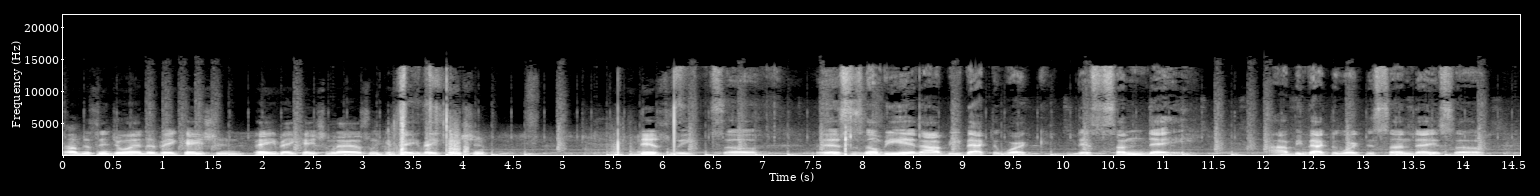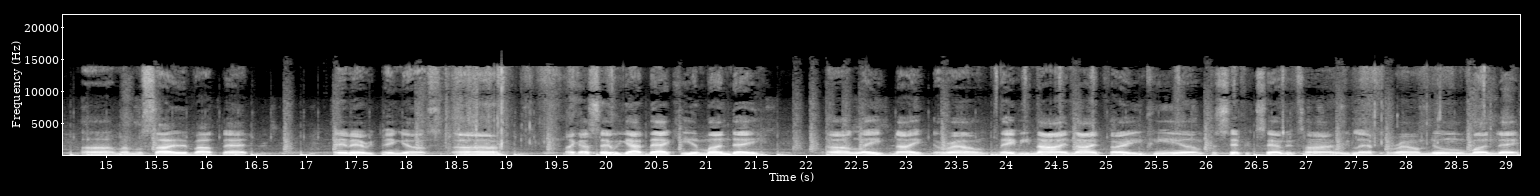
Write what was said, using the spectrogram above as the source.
I'm just enjoying the vacation, paid vacation last week, and paid vacation this week. So this is gonna be it. I'll be back to work this Sunday. I'll be back to work this Sunday, so um, I'm excited about that and everything else. Uh, like I said, we got back here Monday, uh, late night, around maybe 9, 9.30 p.m. Pacific Standard Time. We left around noon Monday.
